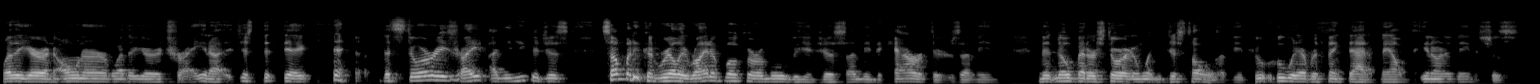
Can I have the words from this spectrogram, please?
whether you're an owner, whether you're a tra- you know, just the, the, the stories, right? I mean, you could just somebody could really write a book or a movie and just, I mean, the characters. I mean, no better story than what you just told. I mean, who who would ever think that a male? You know what I mean? It's just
